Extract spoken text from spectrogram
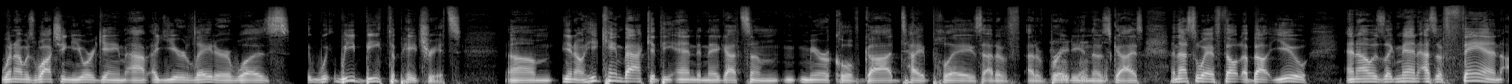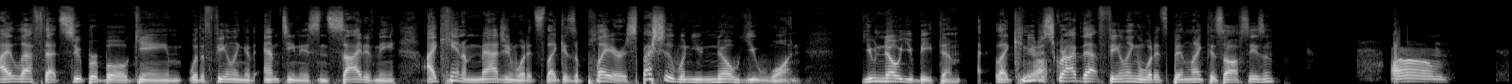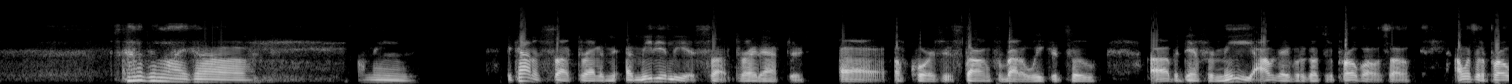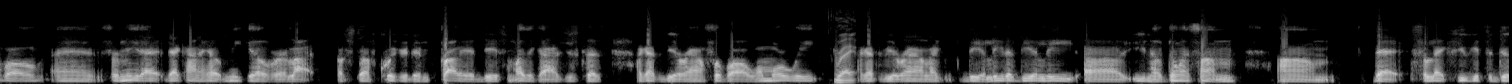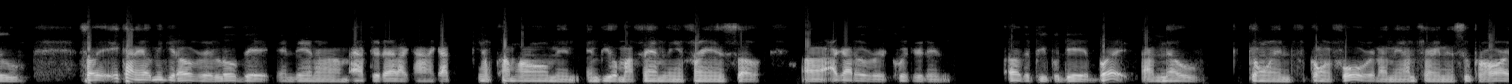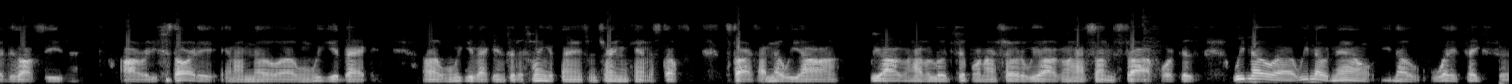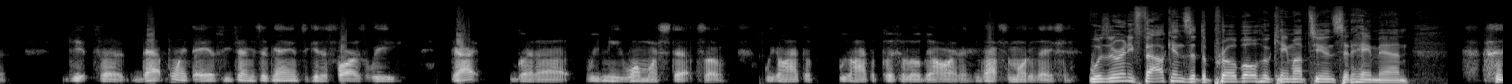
when I was watching your game a, a year later. Was we, we beat the Patriots Um, you know, he came back at the end and they got some miracle of God type plays out of out of Brady and those guys. And that's the way I felt about you. And I was like, man, as a fan, I left that Super Bowl game with a feeling of emptiness inside of me. I can't imagine what it's like as a player, especially when you know you won. You know you beat them. Like, can you Yeah. describe that feeling and what it's been like this offseason? Um, it's kind of been like, uh, I mean, it kind of sucked right Imme- immediately. It sucked right after. Uh, of course, it stung for about a week or two. Uh, but then for me, I was able to go to the Pro Bowl, so I went to the Pro Bowl, and for me, that that kind of helped me get over a lot of stuff quicker than probably it did some other guys, just because I got to be around football one more week. Right. I got to be around like the elite of the elite, uh, you know, doing something um, that select few get to do. So it, it kind of helped me get over it a little bit. And then um, after that, I kind of got you know, come home and, and be with my family and friends. So uh, I got over it quicker than other people did. But I know going going forward, I mean, I'm training super hard this off season. Already started, and I know uh, when we get back, uh, when we get back into the swing of things, when training camp and stuff starts, I know we all we all gonna have a little chip on our shoulder. We all gonna have something to strive for because we know uh, we know now, you know what it takes to get to that point, the AFC Championship game, to get as far as we got. But uh, we need one more step, so we gonna have to we gonna have to push a little bit harder. Gonna some motivation. Was there any Falcons at the Pro Bowl who came up to you and said, "Hey, man,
